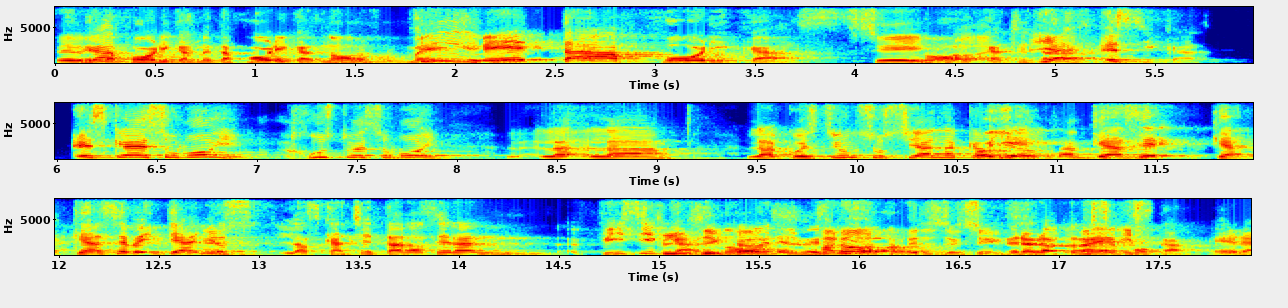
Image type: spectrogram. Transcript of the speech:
Metafóricas, metafóricas, no. metafóricas. Sí. No cachetadas físicas. Es que a eso voy, justo a eso voy. La, la, la cuestión social ha cambiado Oye, que hace, que, hace 20 años las cachetadas eran físicas, ¿no? En el ah, no, pero, sí, pero, era otra época. Era,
